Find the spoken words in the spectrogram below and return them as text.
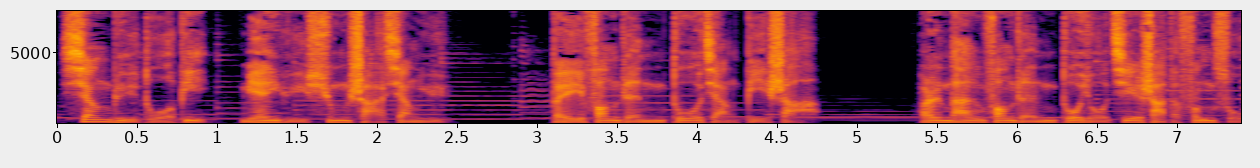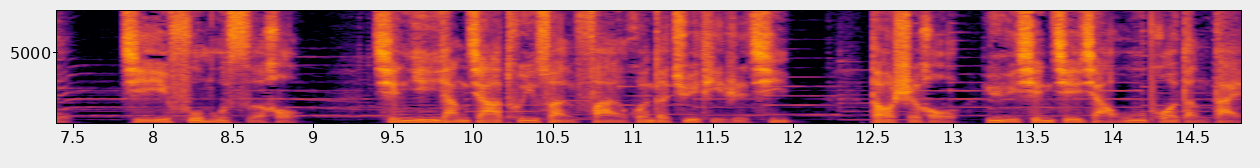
相虑躲避，免与凶煞相遇。北方人多讲避煞，而南方人多有接煞的风俗，即父母死后，请阴阳家推算返魂的具体日期，到时候预先接下巫婆等待，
